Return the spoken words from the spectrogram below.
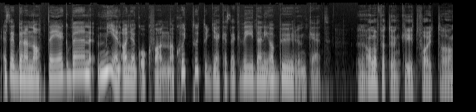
ezekben a naptejekben milyen anyagok vannak, hogy, hogy tudják ezek védeni a bőrünket? Alapvetően kétfajta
